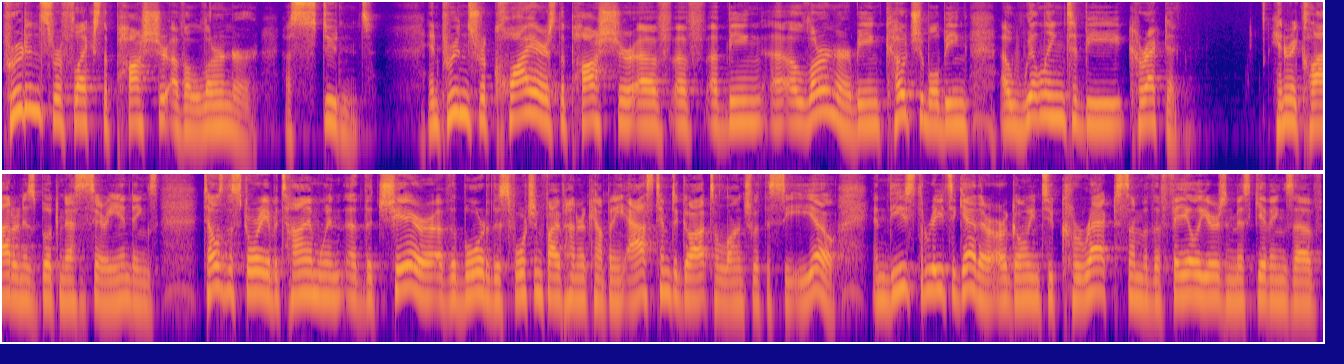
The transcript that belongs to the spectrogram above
Prudence reflects the posture of a learner, a student. And prudence requires the posture of, of, of being a learner, being coachable, being uh, willing to be corrected. Henry Cloud, in his book Necessary Endings, tells the story of a time when uh, the chair of the board of this Fortune 500 company asked him to go out to lunch with the CEO. And these three together are going to correct some of the failures and misgivings of,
